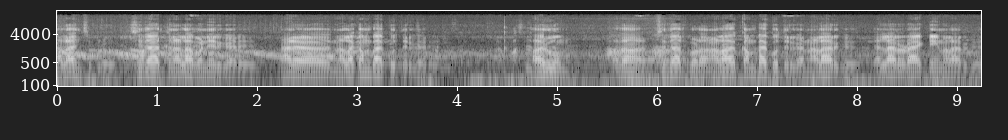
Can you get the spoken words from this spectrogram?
நல்லா இருந்துச்சு ப்ரோ சித்தார்த் நல்லா பண்ணியிருக்காரு நல்ல நல்லா கம்பேக் கொடுத்துருக்காரு. அருவம். அதான் சித்தார்த் படம். நல்லா கம்பேக் கொடுத்துருக்காரு. நல்லா இருக்கு. எல்லாரோட ஆக்டிங் நல்லா இருக்கு.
